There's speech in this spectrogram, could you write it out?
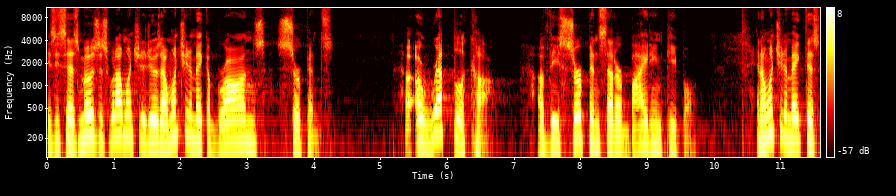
is he says, Moses, what I want you to do is I want you to make a bronze serpent, a, a replica of these serpents that are biting people. And I want you to make this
